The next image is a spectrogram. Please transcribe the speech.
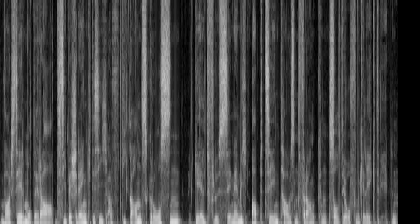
war sehr moderat. Sie beschränkte sich auf die ganz großen Geldflüsse, nämlich ab 10.000 Franken sollte offengelegt werden.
